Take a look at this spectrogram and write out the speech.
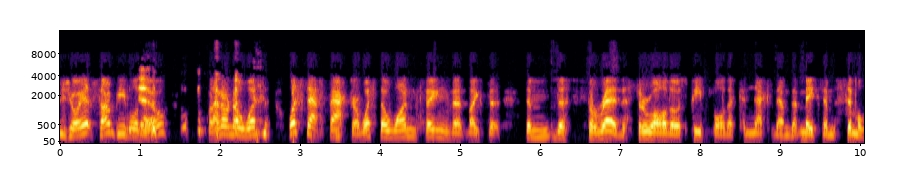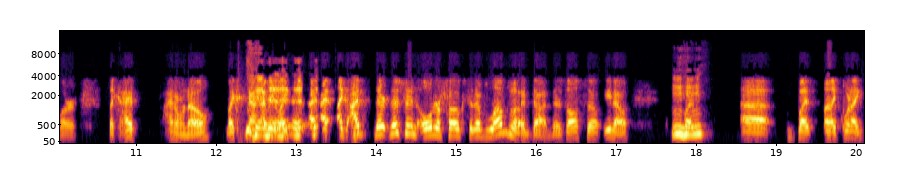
enjoy it. Some people Yeah. do, but I don't know what's what's that factor. What's the one thing that like the the the thread through all those people that connect them that make them similar? Like I I don't know. Like I I mean, like I, I like I there, there's been older folks that have loved what I've done. There's also you know Mhm. uh, but like when I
